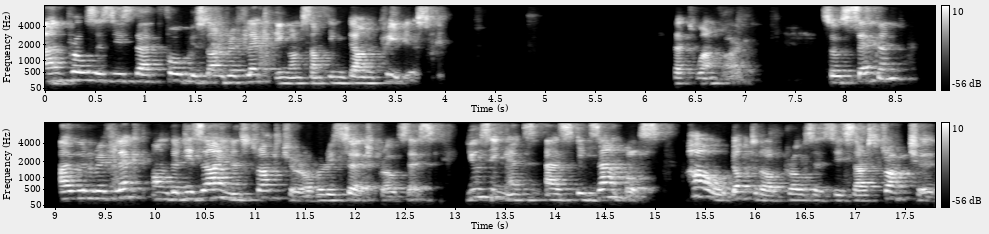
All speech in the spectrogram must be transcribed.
and processes that focus on reflecting on something done previously. That's one part. So second, I will reflect on the design and structure of a research process using as, as examples how doctoral processes are structured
